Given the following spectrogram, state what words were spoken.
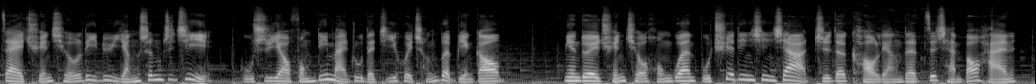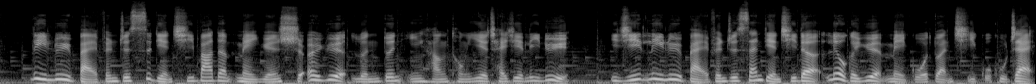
在全球利率扬升之际，股市要逢低买入的机会成本变高。面对全球宏观不确定性下，值得考量的资产包含。利率百分之四点七八的美元十二月伦敦银行同业拆借利率，以及利率百分之三点七的六个月美国短期国库债。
